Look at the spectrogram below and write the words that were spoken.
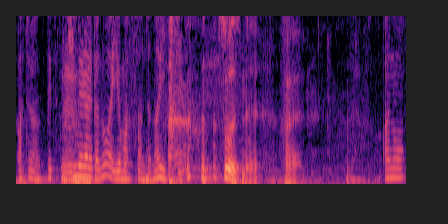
あじゃあ別に決められたのは岩松さんじゃないっていう、そうですね、はい、あの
